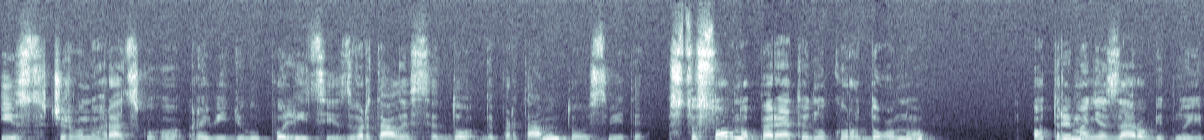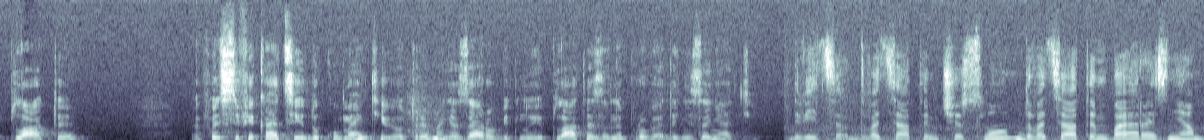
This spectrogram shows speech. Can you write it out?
із Червоноградського райвідділу поліції, зверталися до департаменту освіти стосовно перетину кордону, отримання заробітної плати, фальсифікації документів і отримання заробітної плати за непроведені заняття. Дивіться, 20 числом, 20 березня,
